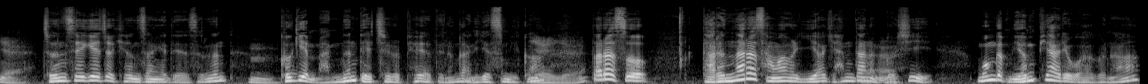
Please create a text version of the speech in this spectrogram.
예. 전 세계적 현상에 대해서는 음. 거기에 맞는 대책을 펴야 되는 거 아니겠습니까? 예, 예. 따라서 다른 나라 상황을 이야기한다는 네. 것이 뭔가 면피하려고 하거나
